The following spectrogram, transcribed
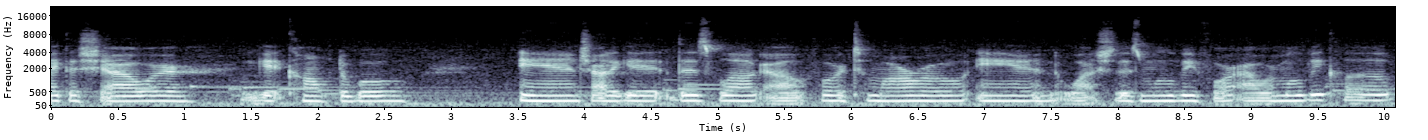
take a shower, get comfortable, and try to get this vlog out for tomorrow and watch this movie for our movie club.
